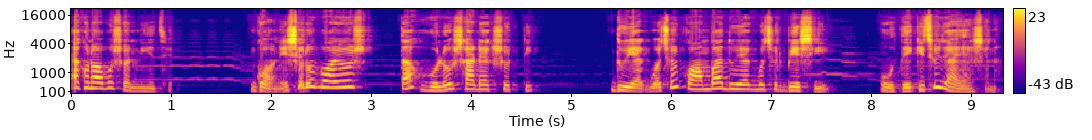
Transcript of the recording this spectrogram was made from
এখন অবসর নিয়েছে। গণেশেরও বয়স তা হলো ষাট একষট্টি। দুই এক বছর কম বা দুই এক বছর বেশি, ওতে কিছু যায় আসে না।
